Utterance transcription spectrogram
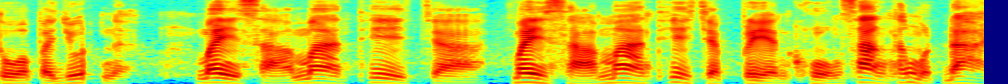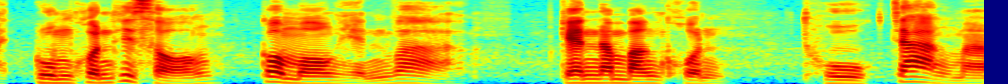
ตัวประยุทธ์น่ะไม่สามารถที่จะไม่สามารถที่จะเปลี่ยนโครงสร้างทั้งหมดได้ กลุ่มคนที่สองก็มองเห็นว่า แกนนำบางคนถูกจ้างมา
